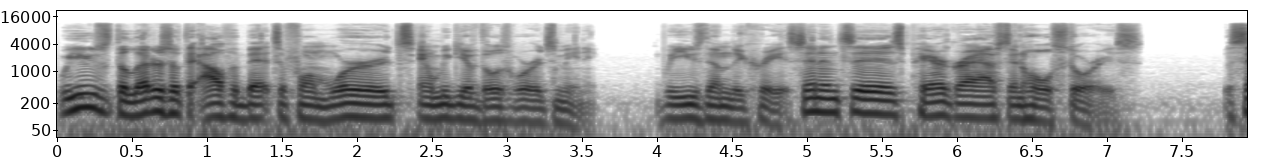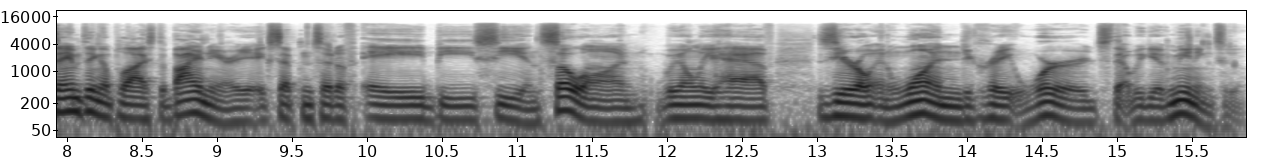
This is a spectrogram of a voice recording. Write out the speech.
We use the letters of the alphabet to form words and we give those words meaning. We use them to create sentences, paragraphs, and whole stories. The same thing applies to binary, except instead of A, B, C, and so on, we only have 0 and 1 to create words that we give meaning to.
